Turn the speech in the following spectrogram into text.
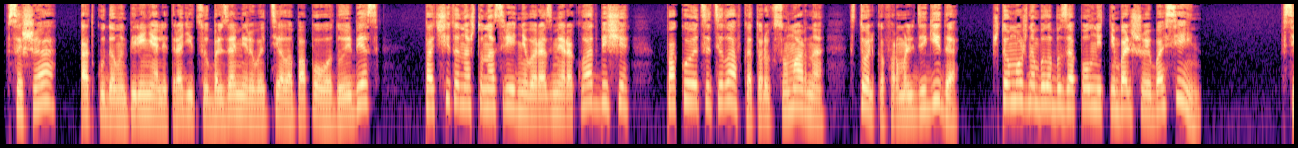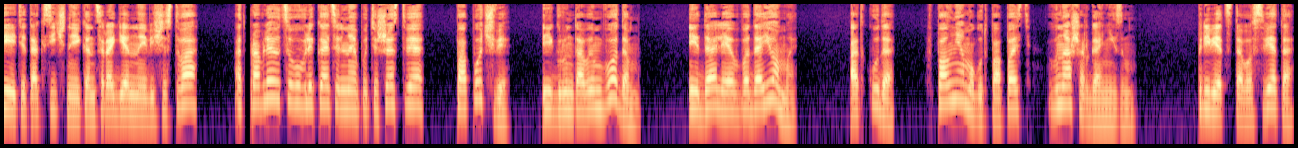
В США, откуда мы переняли традицию бальзамировать тело по поводу и без, подсчитано, что на среднего размера кладбище покоятся тела, в которых суммарно столько формальдегида, что можно было бы заполнить небольшой бассейн, все эти токсичные и канцерогенные вещества отправляются в увлекательное путешествие по почве и грунтовым водам, и далее в водоемы, откуда вполне могут попасть в наш организм. Привет с того света,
